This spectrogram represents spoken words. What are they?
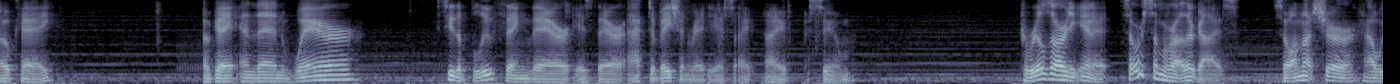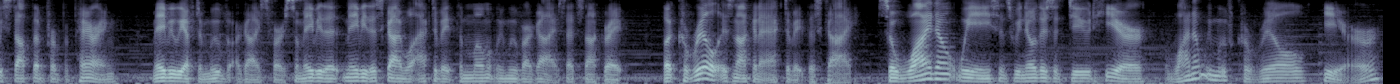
Okay. Okay, and then where... See the blue thing there is their activation radius, I, I assume. Kirill's already in it. So are some of our other guys. So I'm not sure how we stop them from preparing. Maybe we have to move our guys first. So maybe that maybe this guy will activate the moment we move our guys. That's not great. But Kirill is not going to activate this guy. So why don't we, since we know there's a dude here, why don't we move Kirill here?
